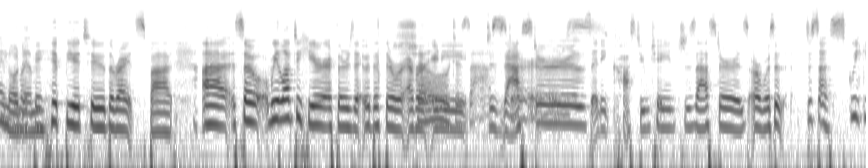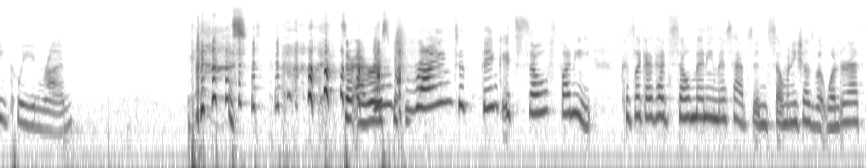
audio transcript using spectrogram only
I love like them. they hip you to the right spot. Uh, so we love to hear if there's if there were ever Show any disasters. disasters, any costume change disasters, or was it just a squeaky clean run? Is there ever a I'm squeaky? trying to think. It's so funny because like I've had so many mishaps in so many shows, but Wonder Wonderettes.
